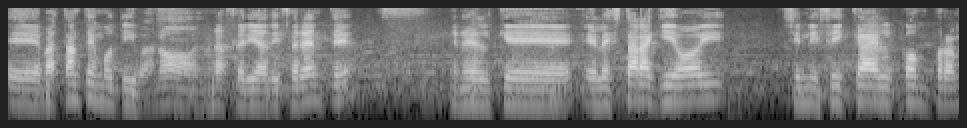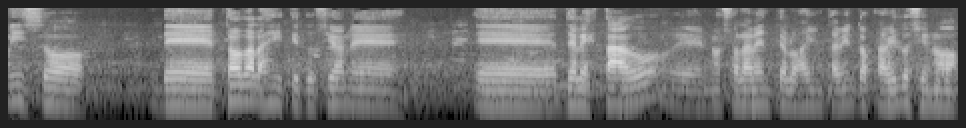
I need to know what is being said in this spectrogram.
eh, bastante emotiva, ¿no? Una feria diferente en el que el estar aquí hoy significa el compromiso de todas las instituciones eh, del Estado, eh, no solamente los ayuntamientos cabildos, sino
